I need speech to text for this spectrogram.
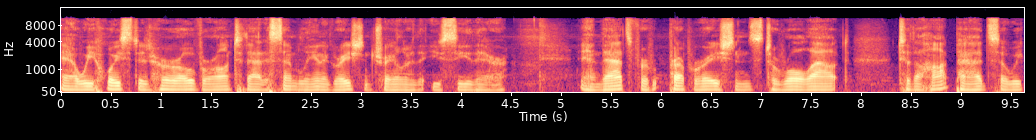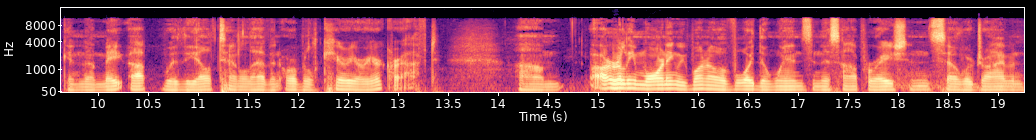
And we hoisted her over onto that assembly integration trailer that you see there. And that's for preparations to roll out to the hot pad so we can uh, mate up with the L-1011 orbital carrier aircraft. Um, early morning, we want to avoid the winds in this operation, so we're driving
